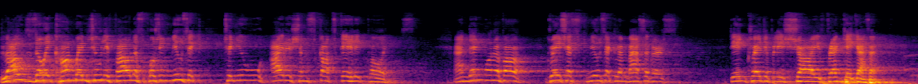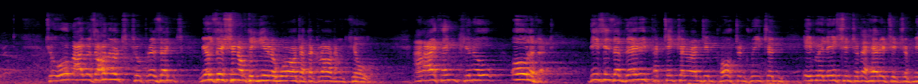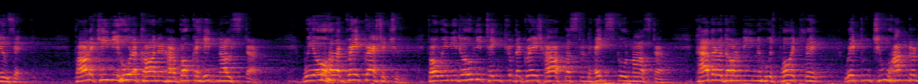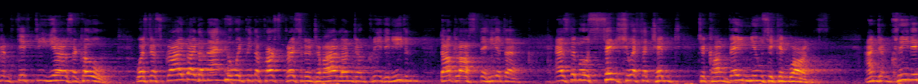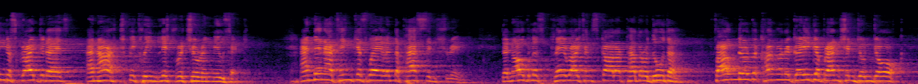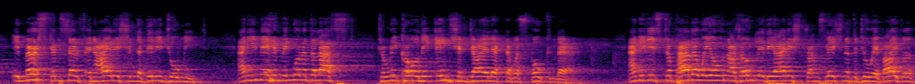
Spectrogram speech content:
Loud Zoe Conway and Julie Fowlis putting music to new Irish and Scots Gaelic poems. And then one of our greatest musical ambassadors, the incredibly shy Frankie Gavin, to whom I was honoured to present Musician of the Year award at the Gradam Ceoil. And I think, you know, all of it. This is a very particular and important region in relation to the heritage of music. Pádraigín Ní Uallacháin in her book A Hidden Ulster. We owe her a great gratitude, for we need only think of the great harpist and head schoolmaster, Peadar Ó Doirnín, whose poetry, written 250 years ago, was described by the man who would be the first president of Ireland on Craoibhín Aoibhinn, Douglas de Heather, as the most sensuous attempt to convey music in words. And Craoibhín described it as an art between literature and music. And then I think as well in the past century, the novelist, playwright, and scholar Peadar Ó Dubhda, founder of the Conradh Gaeilge branch in Dundalk, immersed himself in Irish in the village Omeath and he may have been one of the last to recall the ancient dialect that was spoken there. And it is to Peadar we owe not only the Irish translation of the Douay Bible,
